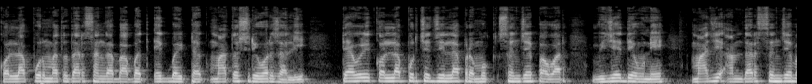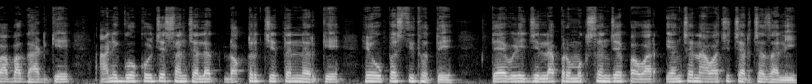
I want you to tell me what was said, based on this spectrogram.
कोल्हापूर मतदारसंघाबाबत एक बैठक मातोश्रीवर झाली. त्यावेळी कोल्हापूरचे जिल्हा प्रमुख संजय पवार विजय देवणे माजी आमदार संजय बाबा घाटगे आणि गोकुळचे संचालक डॉक्टर चेतन नरके हे उपस्थित होते. त्यावेळी जिल्हा प्रमुख संजय पवार यांच्या नावाची चर्चा झाली.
